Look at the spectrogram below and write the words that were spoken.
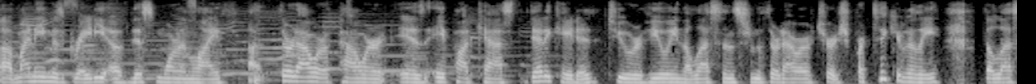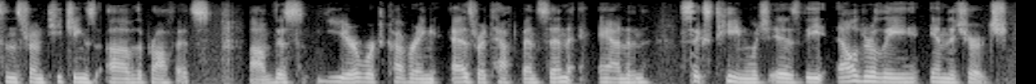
Uh, my name is Grady of This Mormon Life. Uh, Third Hour of Power is a podcast dedicated to reviewing the lessons from the Third Hour of Church, particularly the lessons from teachings of the prophets. Um, this year, we're covering Ezra Taft Benson and 16, which is the elderly in the church.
